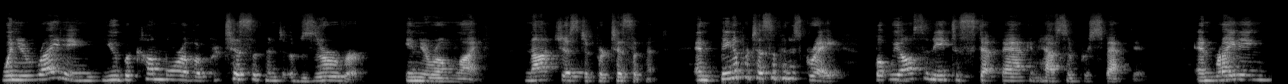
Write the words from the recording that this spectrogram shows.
When you're writing, you become more of a participant observer in your own life, not just a participant. And being a participant is great, but we also need to step back and have some perspective. And writing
